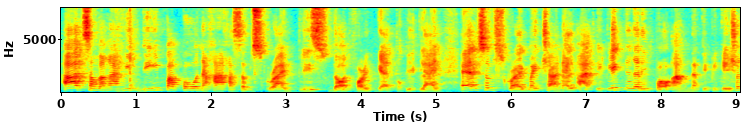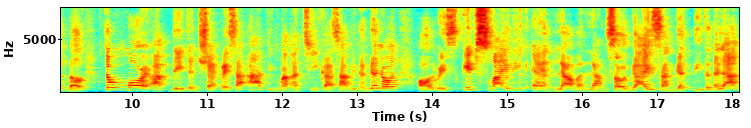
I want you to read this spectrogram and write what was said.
At sa mga hindi pa po nakaka-subscribe, please don't forget to click like and subscribe my channel at i-click nyo na rin po ang notification bell to more updated syempre sa ating mga chika. Sabi ng ganon, always keep smiling and laban lang. So guys, hanggang dito na lang.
